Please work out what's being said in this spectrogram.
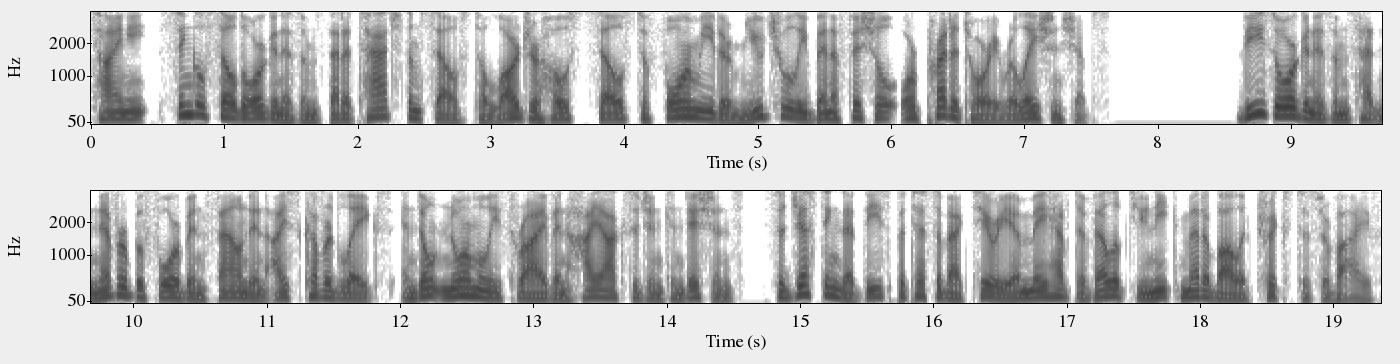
tiny, single-celled organisms that attach themselves to larger host cells to form either mutually beneficial or predatory relationships. These organisms had never before been found in ice-covered lakes and don't normally thrive in high-oxygen conditions, suggesting that these Patescibacteria may have developed unique metabolic tricks to survive.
